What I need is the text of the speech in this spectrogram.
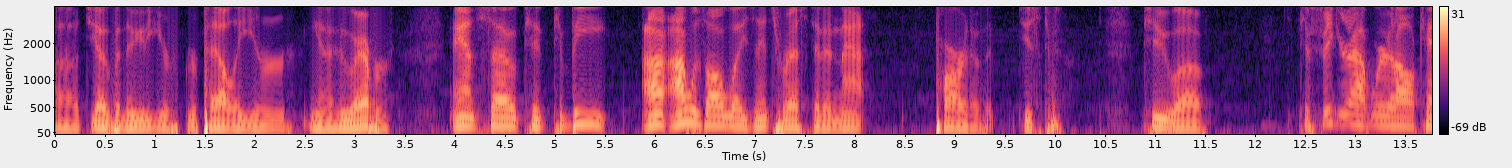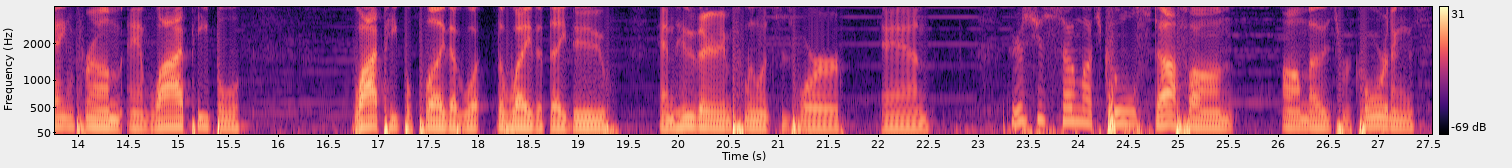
uh, Joe Venuti or Grappelli or you know whoever, and so to to be I, I was always interested in that part of it, just to to uh, to figure out where it all came from and why people why people play the the way that they do and who their influences were. And there's just so much cool stuff on on those recordings.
